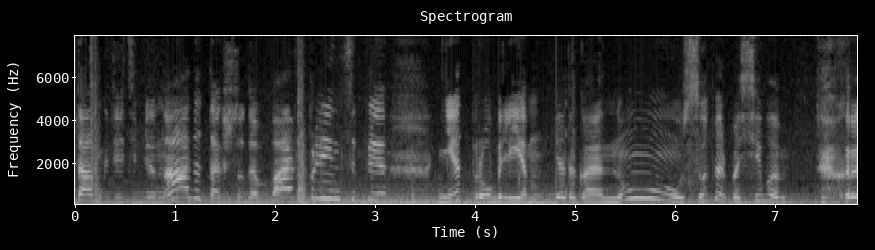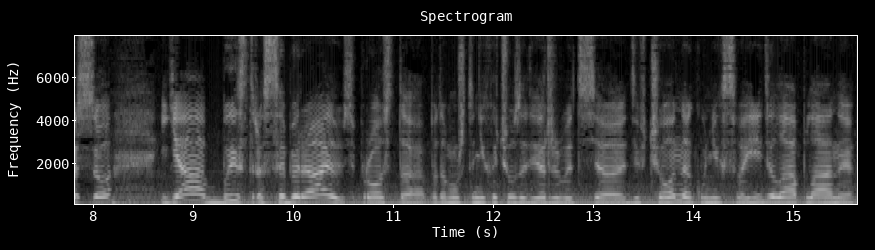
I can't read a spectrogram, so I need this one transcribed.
там, где тебе надо, так что давай, в принципе, нет проблем. Я такая, ну, супер, спасибо, хорошо. Я быстро собираюсь просто, потому что не хочу задерживать э, девчонок, у них свои дела, планы,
